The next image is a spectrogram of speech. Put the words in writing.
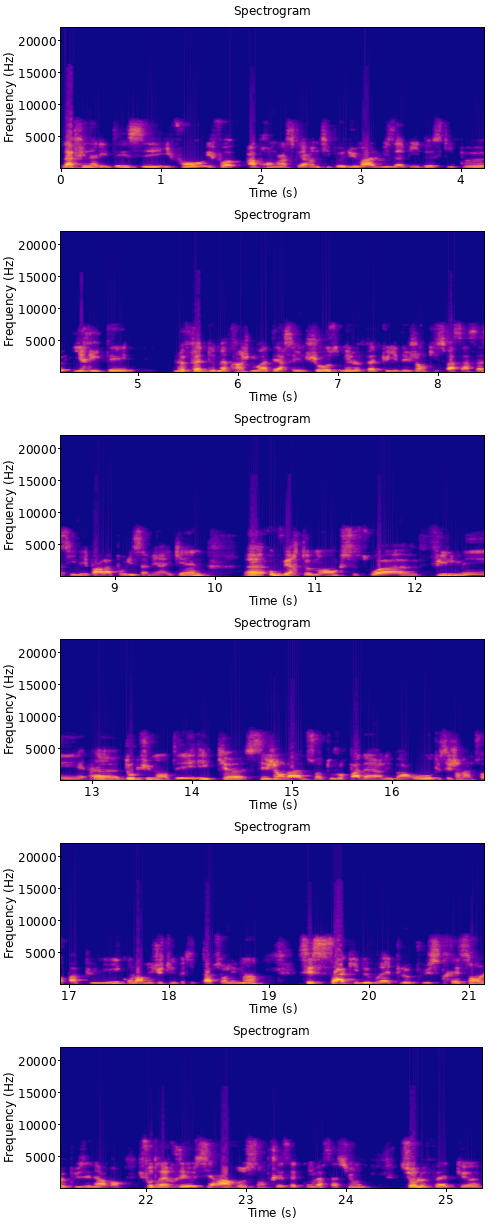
la finalité, c'est il faut il faut apprendre à se faire un petit peu du mal vis-à-vis -vis de ce qui peut irriter le fait de mettre un genou à terre, c'est une chose, mais le fait qu'il y ait des gens qui se fassent assassiner par la police américaine, euh, ouvertement, que ce soit euh, filmé, euh, documenté, et que ces gens-là ne soient toujours pas derrière les barreaux, que ces gens-là ne soient pas punis, qu'on leur met juste une petite tape sur les mains, c'est ça qui devrait être le plus stressant, le plus énervant. Il faudrait réussir à recentrer cette conversation sur le fait que,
